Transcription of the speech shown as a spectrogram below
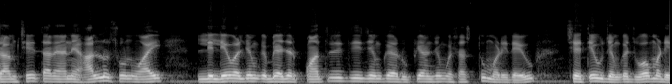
ગ્રામ છે. ત્યારે આને હાલનું સોનું હાઈ લેવલ જેમ કે બે હજાર પાંત્રીસથી જેમ કે રૂપિયાનું જેમ કે સસ્તું મળી રહ્યું છે, તેવું જેમ કે જોવા મળી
